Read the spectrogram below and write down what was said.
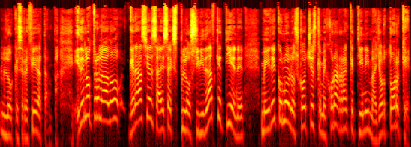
lo que se refiere a Tampa. Y del otro lado, gracias a esa explosividad que tienen, me iré con uno de los coches que mejor arranque tiene y mayor torque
